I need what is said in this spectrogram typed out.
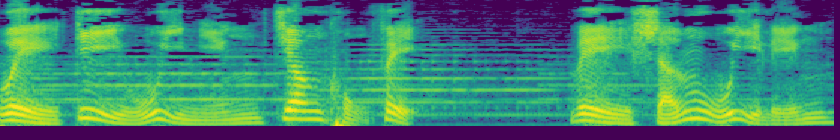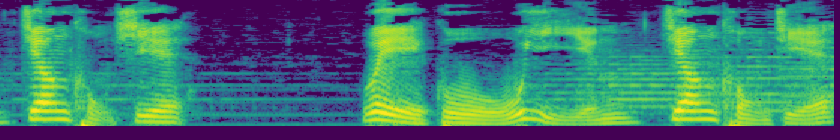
谓地无以宁，将恐废。为神无以灵，将恐歇；为谷无以盈，将恐竭；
